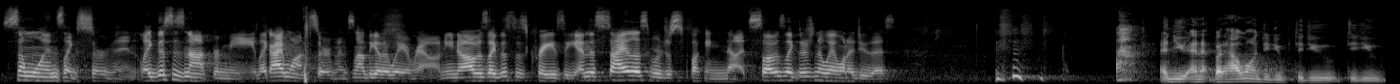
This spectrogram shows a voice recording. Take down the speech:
someone's like servant. Like this is not for me. Like I want servants, not the other way around. You know, I was like this is crazy. And the stylists were just fucking nuts. So I was like there's no way I want to do this. And you and but how long did you did you did you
